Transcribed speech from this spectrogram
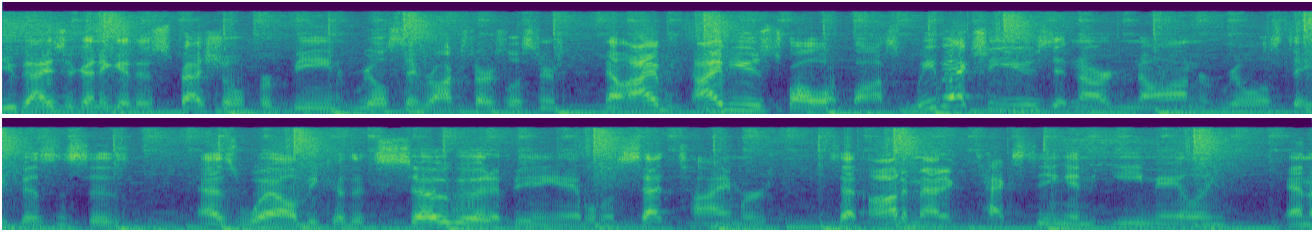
You guys are going to get this special for being Real Estate Rockstars listeners. Now, I've, I've used Follow Up Boss. We've actually used it in our non real estate businesses as well because it's so good at being able to set timers, set automatic texting and emailing. And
